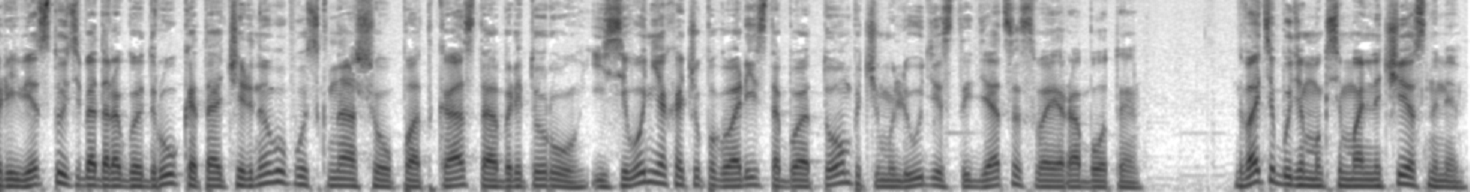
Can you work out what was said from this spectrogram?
Приветствую тебя, дорогой друг. Это очередной выпуск нашего подкаста Абритуру. И сегодня я хочу поговорить с тобой о том, почему люди стыдятся своей работы. Давайте будем максимально честными.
